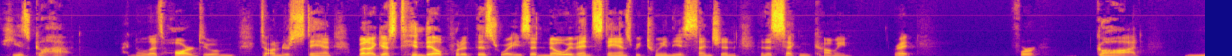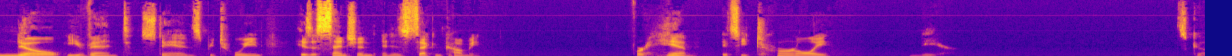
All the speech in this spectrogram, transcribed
He is God. Know that's hard to um, to understand, but I guess Tyndale put it this way. He said, "No event stands between the ascension and the second coming." Right? For God, no event stands between his ascension and his second coming. For him, it's eternally near. It's good.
